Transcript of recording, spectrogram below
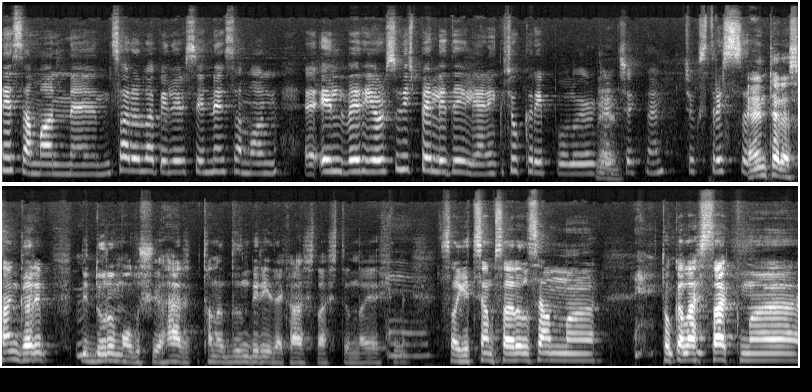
ne zaman e, sarılabilirsin, ne zaman e, el veriyorsun hiç belli değil yani çok garip oluyor Evet. gerçekten. Çok stres. Enteresan, garip bir durum oluşuyor her tanıdığın biriyle karşılaştığında ya şimdi. Evet. Sa gitsem sarılsam mı? Tokalaşsak mı?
